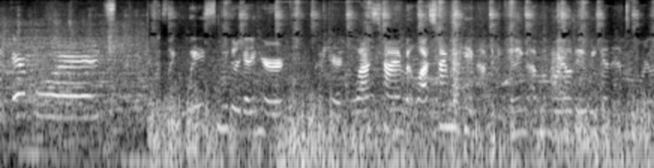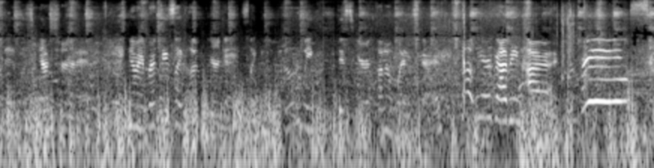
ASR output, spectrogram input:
the airport. It was like way smoother getting here compared to last time, but last time we came at the beginning of Memorial Day weekend and Memorial Day was yesterday. Know, my birthday's like on a weird day. It's like in the middle of the week this year. It's on a Wednesday. But we are grabbing our drinks.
